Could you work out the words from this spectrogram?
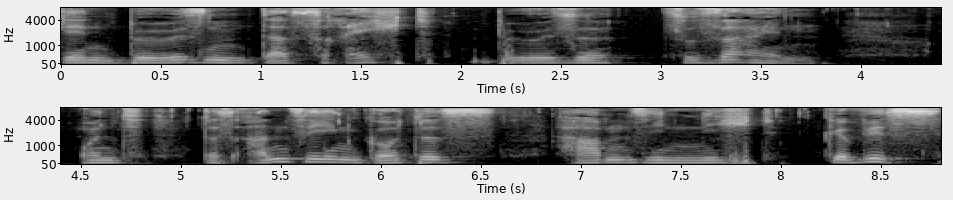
den Bösen das Recht, böse zu sein. Und das Ansehen Gottes haben sie nicht gewiss,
